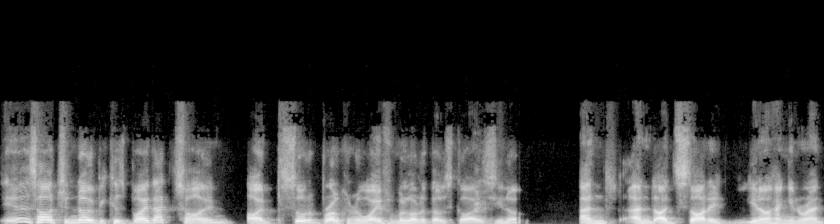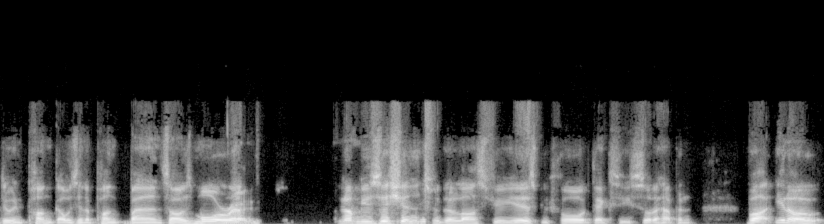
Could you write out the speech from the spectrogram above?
it was hard to know because by that time I'd sort of broken away from a lot of those guys, you know, and and I'd started, you know, hanging around doing punk. I was in a punk band, so I was more around, Right. you know, musicians for the last few years before Dexy sort of happened. But you know,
